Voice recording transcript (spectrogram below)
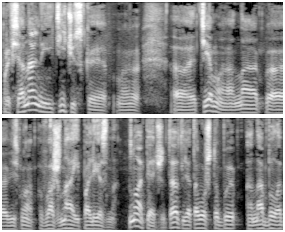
Профессиональная этическая э, э, тема, она весьма важна и полезна. Но опять же, да, для того, чтобы она была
